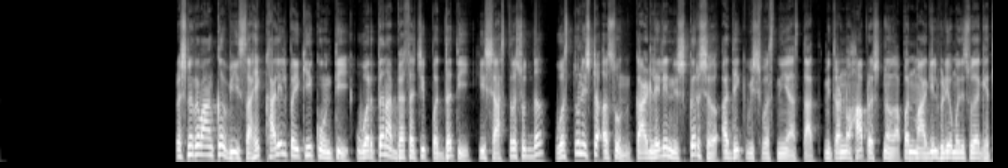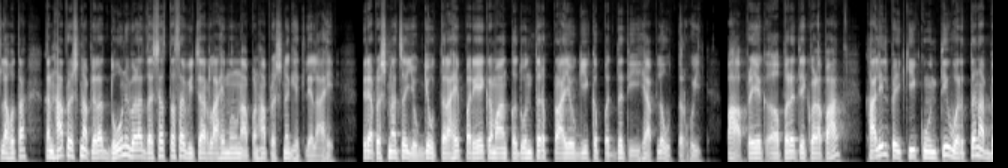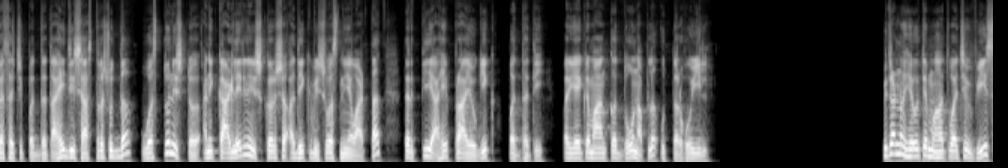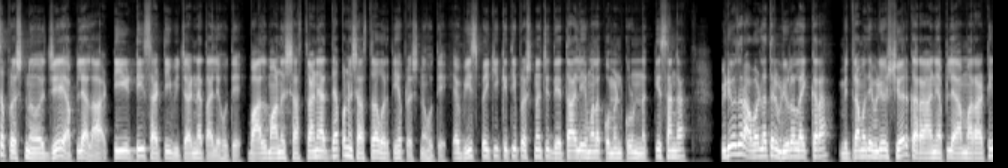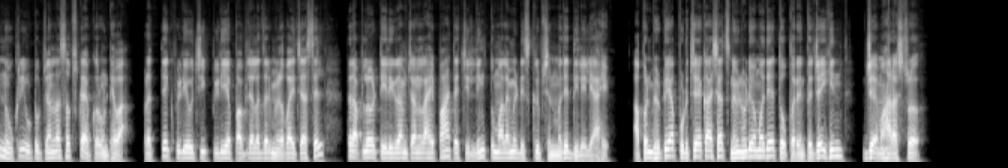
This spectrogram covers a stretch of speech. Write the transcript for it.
प्रश्न क्रमांक वीस आहे खालीलपैकी कोणती वर्तन अभ्यासाची पद्धती ही शास्त्रशुद्ध वस्तुनिष्ठ असून काढलेले निष्कर्ष अधिक विश्वसनीय असतात? मित्रांनो हा प्रश्न आपण मागील व्हिडिओमध्ये सुद्धा घेतला होता कारण हा प्रश्न आपल्याला दोन वेळा जशाच तसा विचारला आहे म्हणून आपण हा प्रश्न घेतलेला आहे. तर या प्रश्नाचं योग्य उत्तर आहे पर्याय क्रमांक दोन तर प्रायोगिक पद्धती हे आपलं उत्तर होईल. पहा प्रयोग परत एक वेळा पहा. खालीलपैकी कोणती वर्तन अभ्यासाची पद्धत आहे जी शास्त्रशुद्ध वस्तुनिष्ठ आणि काढलेले निष्कर्ष अधिक विश्वसनीय वाटतात? तर ती आहे प्रायोगिक पद्धती. पर्याय क्रमांक दोन आपलं उत्तर होईल. मित्रांनो हे होते महत्त्वाचे वीस प्रश्न जे आपल्याला टी साठी विचारण्यात आले होते. बालमानसशास्त्र आणि अध्यापनशास्त्रावरती हे प्रश्न होते. या वीस पैकी किती प्रश्नाची देता आली हे मला कमेंट करून नक्की सांगा. व्हिडिओ जर आवडला तर व्हिडिओला लाईक करा. मित्रामध्ये व्हिडिओ शेअर करा आणि आपल्या मराठी नोकरी यूट्यूब चॅनलला सबस्क्राईब करून ठेवा. प्रत्येक व्हिडिओची पी डी एफ आपल्याला जर मिळवायची असेल तर आपलं टेलिग्राम चॅनल आहे पहा त्याची लिंक तुम्हाला मी डिस्क्रिप्शनमध्ये दिलेली आहे. आपण भेटूया पुढच्या एका अशाच नवीन व्हिडिओमध्ये तोपर्यंत जय हिंद जय महाराष्ट्र.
